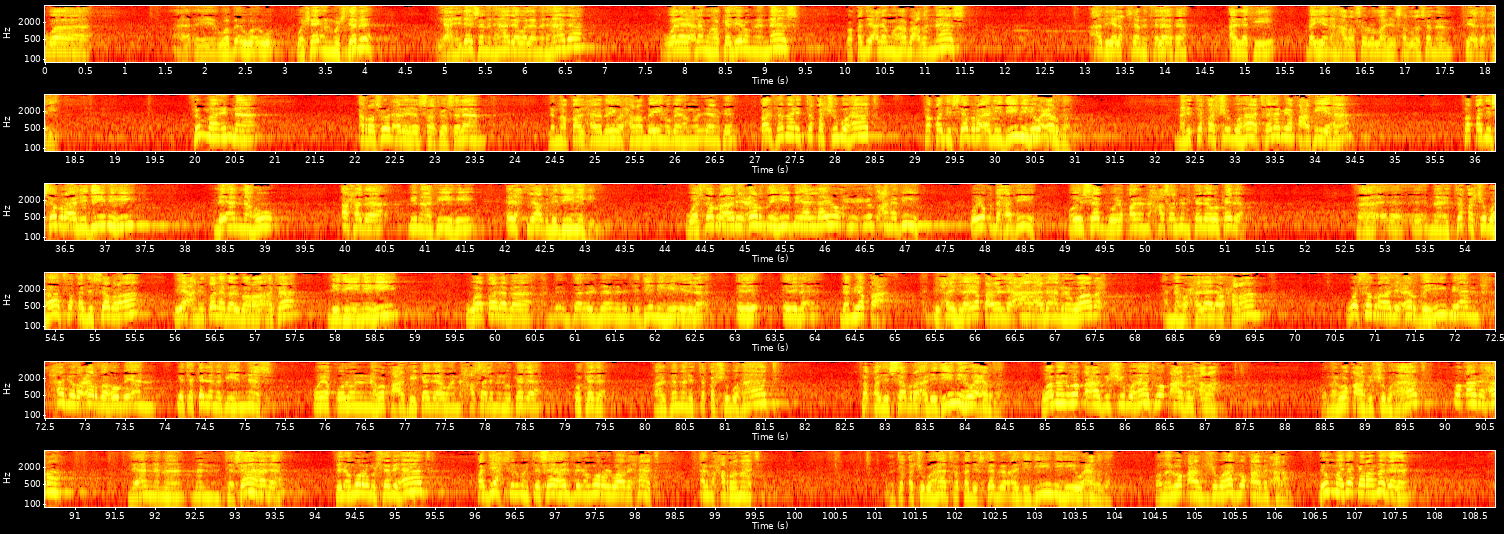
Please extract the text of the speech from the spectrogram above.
و وشيء مشتبه. يعني ليس من هذا ولا من هذا ولا يعلمها كثير من الناس وقد يعلمها بعض الناس. هذه الأقسام الثلاثة التي بينها رسول الله صلى الله عليه وسلم في هذا الحديث. ثم إن الرسول عليه الصلاة والسلام لما قال الحلال بين والحرام بين وبينهم قال فمن اتقى الشبهات فقد استبرأ لدينه وعرضه. من اتقى الشبهات فلم يقع فيها فقد استبرأ لدينه لأنه أخذ بما فيه الاحتياط لدينه. واستبرأ لعرضه بأن لا يطعن فيه ويقدح فيه ويسب ويقال أنه حصل من كذا وكذا. فمن اتقى الشبهات فقد استبرأ يعني طلب البراءة لدينه وطلب لدينه إذ, إذ لم يقع بحيث لا يقع إلا على أمر واضح أنه حلال أو حرام واستبرأ لعرضه بأن حفظ عرضه بأن يتكلم فيه الناس ويقولون أنه وقع في كذا وأن حصل منه كذا وكذا. قال فمن اتقى الشبهات فقد استبرأ لدينه وعرضه ومن وقع في الشبهات وقع في الحرام. ومن وقع في الشبهات وقع في الحرام لأن من, من تساهل في الأمور المشتبهات قد يحصل من تساهل في الأمور الواضحات المحرمات. ومن اتقى الشبهات فقد استبرأ لدينه وعرضه. ومن وقع في الشبهات وقع في الحرام. ثم ذكر مثلا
